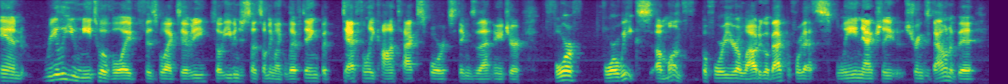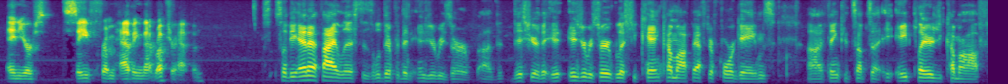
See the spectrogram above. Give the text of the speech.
and really you need to avoid physical activity. So even just something like lifting, but definitely contact sports, things of that nature, for four weeks, a month before you're allowed to go back, before that spleen actually shrinks down a bit, and you're safe from having that rupture happen. So the NFI list is a little different than injury reserve. Uh, this year, the injury reserve list you can come off after four games. Uh, I think it's up to eight players you come off.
